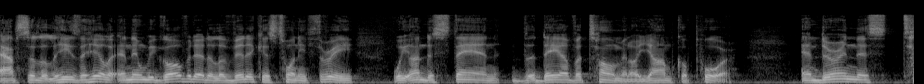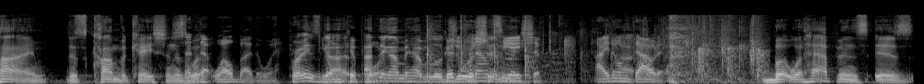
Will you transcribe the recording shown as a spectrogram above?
Absolutely. He's the healer. And then we go over there to Leviticus 23, we understand the Day of Atonement or Yom Kippur. And during this time, this convocation is Said what. that well, by the way. Praise Yom God. Kippur. I think I may have a little Good Jewish pronunciation. I don't doubt it. But what happens is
